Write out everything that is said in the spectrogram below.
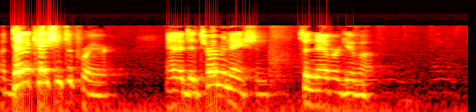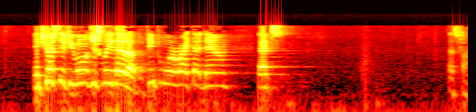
a dedication to prayer, and a determination to never give up. And trust if you won't, just leave that up. If people want to write that down, that's that's fine.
